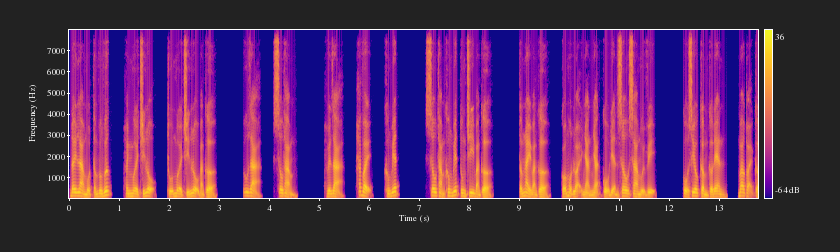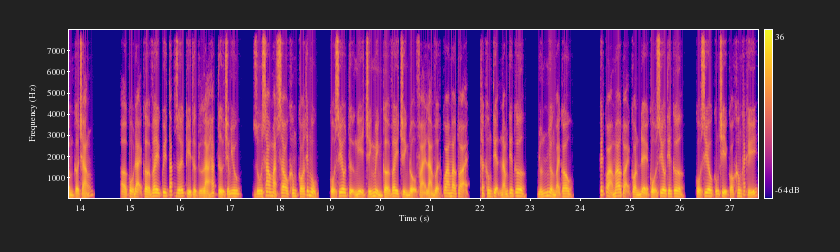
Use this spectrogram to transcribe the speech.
Đây là một tấm vương vức, hoành mười chín lộ, thú mười chín lộ bàn cờ. Ưu giả, sâu thẳm. Huyền giả, hát vậy, không biết. Sâu thẳm không biết tung chi bàn cờ. Tấm này bàn cờ, có một loại nhàn nhạt cổ điện sâu xa mùi vị. Cổ siêu cầm cờ đen, mao toại cầm cờ trắng. Ở cổ đại cờ vây quy tắc dưới kỳ thực là hát tử chiếm ưu, dù sao mặt sau không có thiết mục, cổ siêu tự nghĩ chính mình cờ vây trình độ phải làm vượt qua mao toại, thật không tiện nắm tiên cơ, nhún nhường vài câu kết quả mao toại còn để cổ siêu tiên cơ, cổ siêu cũng chỉ có không khách khí,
